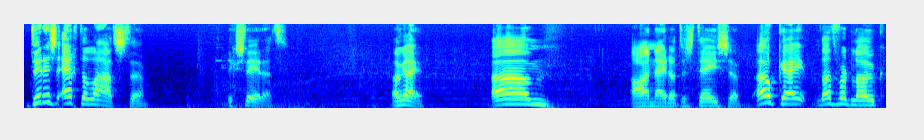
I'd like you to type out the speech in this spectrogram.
Dit is echt de laatste. Ik zweer het. Oké. Um. Oh nee, dat is deze. Oké, dat wordt leuk.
